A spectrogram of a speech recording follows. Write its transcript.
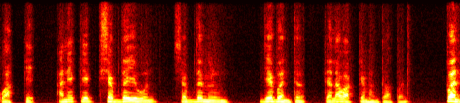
वाक्य. अनेक एक शब्द येऊन शब्द मिळून जे बनतं त्याला वाक्य म्हणतो आपण. पण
